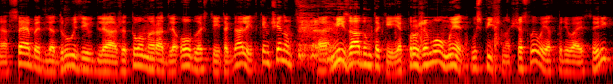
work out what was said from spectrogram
е, себе, для друзів, для Житомира, для області і так далі. І таким чином, е, мій задум такий: як прожимо ми успішно, щасливо, я сподіваюся, цей рік,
